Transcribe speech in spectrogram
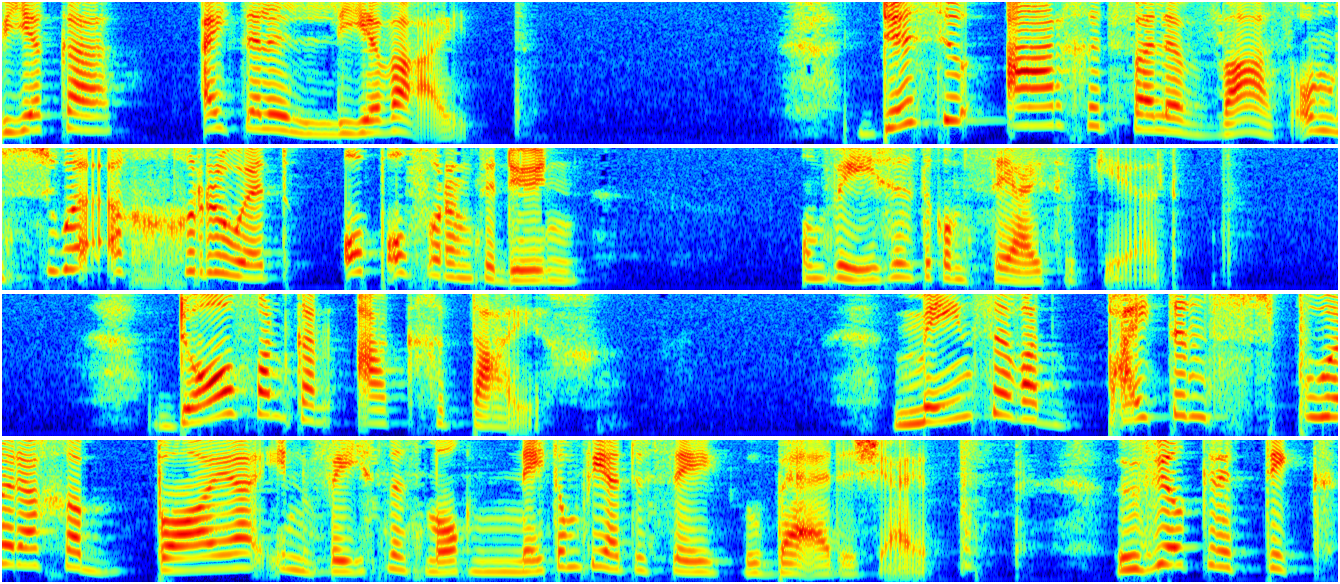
weke uit hulle lewe uit. Dis hoe erg dit vir hulle was om so 'n groot opoffering te doen om vir Jesus te kom sê hy's verkeerd. Daarvan kan ek getuig. Mense wat buitensporige baie investments maak net om vir jou te sê hoe bad is jy. Hoeveel kritiek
